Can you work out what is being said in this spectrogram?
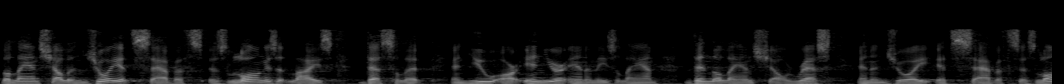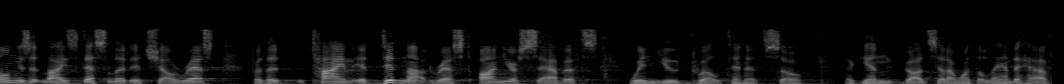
the land shall enjoy its Sabbaths as long as it lies desolate, and you are in your enemy's land. Then the land shall rest and enjoy its Sabbaths. As long as it lies desolate, it shall rest, for the time it did not rest on your Sabbaths when you dwelt in it. So, again, God said, I want the land to have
